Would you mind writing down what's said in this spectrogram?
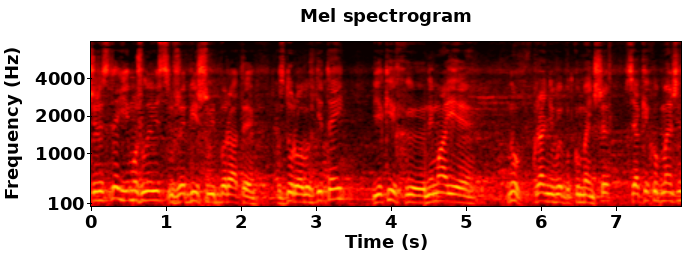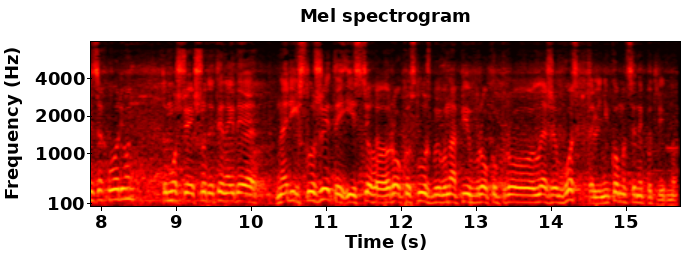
Через те є можливість вже більше відбирати здорових дітей, в яких е, немає, ну в крайньому випадку менше всяких обмежень захворювань. Тому що якщо дитина йде на рік служити і з цього року служби вона півроку пролежить в госпіталі, нікому це не потрібно.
